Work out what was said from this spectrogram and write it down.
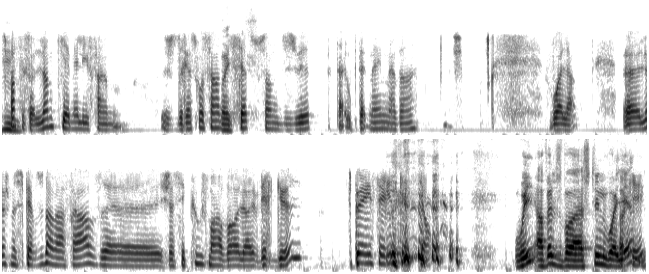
Je pense que c'est ça, l'homme qui aimait les femmes je dirais 77, 78, ou peut-être même avant. Voilà. Euh, là, je me suis perdu dans ma phrase. Euh, je ne sais plus où je m'en vais. Là. Virgule. Tu peux insérer une question. oui, en fait, je vais acheter une voyelle.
